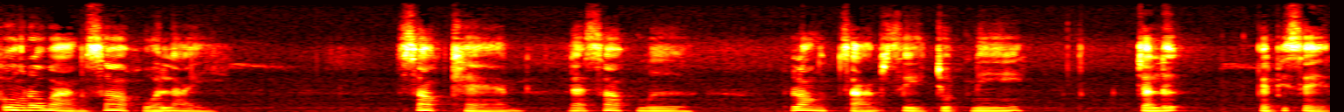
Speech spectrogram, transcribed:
ช่วงระหว่างซอกหัวไหล่ ซอกแขนและซอกมือ ล่องสามสี่จุดนี้ จะลึกเป็นพิเศษ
